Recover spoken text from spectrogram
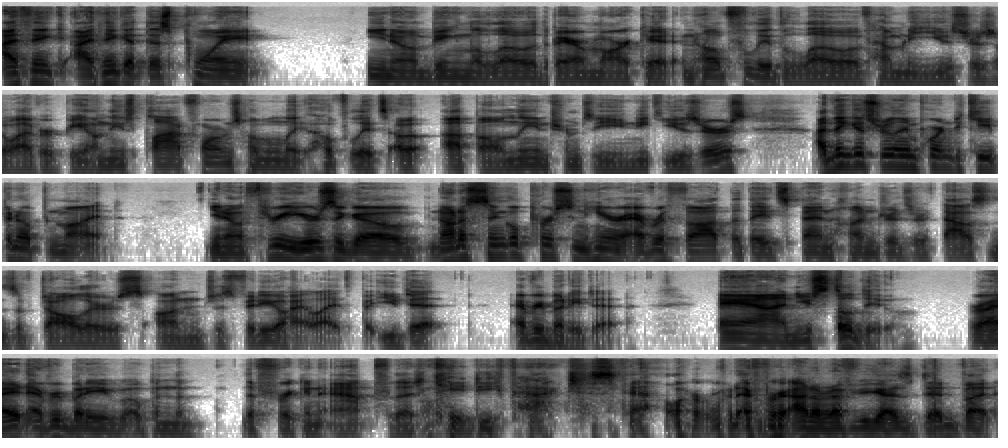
I think I think at this point, you know, being the low of the bear market and hopefully the low of how many users will ever be on these platforms. Hopefully, hopefully it's up only in terms of unique users. I think it's really important to keep an open mind. You know, three years ago, not a single person here ever thought that they'd spend hundreds or thousands of dollars on just video highlights, but you did. Everybody did. And you still do, right? Everybody opened the, the freaking app for the KD pack just now or whatever. I don't know if you guys did, but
